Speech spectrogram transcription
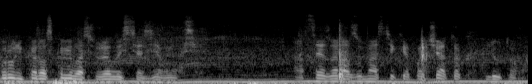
Брунька розкрилась, вже листя з'явилося. А це зараз у нас тільки початок лютого.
